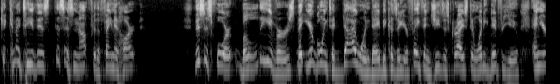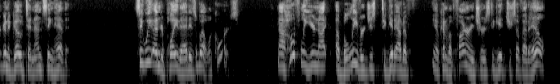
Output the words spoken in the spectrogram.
Can, can I tell you this? This is not for the faint at heart. This is for believers that you're going to die one day because of your faith in Jesus Christ and what he did for you, and you're going to go to an unseen heaven. See, we underplay that as well, of course. Now, hopefully, you're not a believer just to get out of, you know, kind of a fire insurance to get yourself out of hell.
